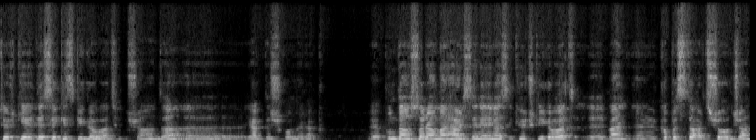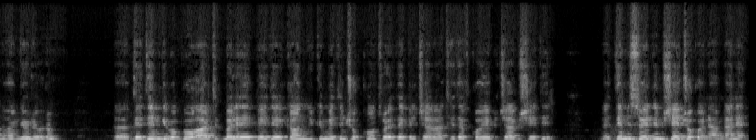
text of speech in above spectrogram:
Türkiye'de 8 gigawatt şu anda e, yaklaşık olarak. E, bundan sonra ama her sene en az 2-3 gigawatt e, ben e, kapasite artışı olacağını öngörüyorum. E, dediğim gibi bu artık böyle EPDK'nın hükümetin çok kontrol edebileceği ve hedef koyabileceği bir şey değil. E, demin söylediğim şey çok önemli. Hani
